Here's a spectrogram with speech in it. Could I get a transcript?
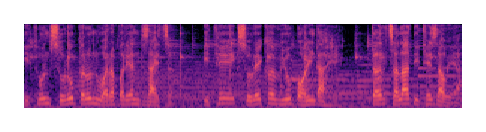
इथून सुरू करून वरपर्यंत जायचं. इथे एक सुरेख व्ह्यू पॉइंट आहे. तर चला तिथे जाऊया.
